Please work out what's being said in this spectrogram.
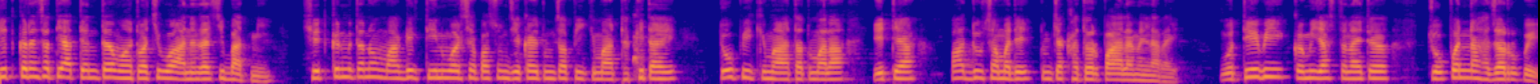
शेतकऱ्यांसाठी अत्यंत महत्त्वाची व आनंदाची बातमी. शेतकरी मित्रांनो मागील तीन वर्षापासून जे काही तुमचा पीक विमा थकीत आहे तो पीक विमा आता तुम्हाला येत्या पाच दिवसामध्ये तुमच्या खात्यावर पाहायला मिळणार आहे. व ते बी कमी जास्त नाही तर चोपन्न हजार रुपये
